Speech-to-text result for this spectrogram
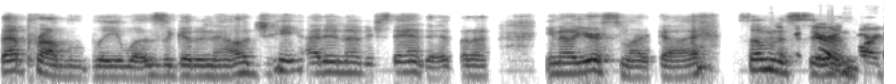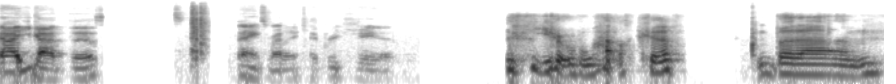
That probably was a good analogy. I didn't understand it, but uh, you know, you're a smart guy, so I'm gonna You're a smart guy. You got this. Thanks, Riley. I appreciate it. you're welcome. But um,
